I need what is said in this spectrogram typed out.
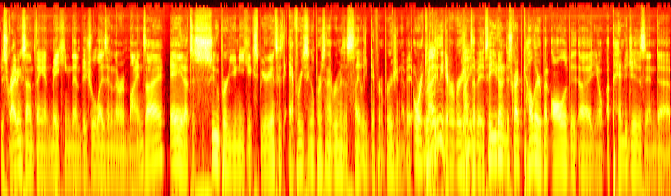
describing something and making them visualize it in their mind's eye, A, that's a super unique experience because every single person in that room is a slightly different version of it or completely different versions Right. of it. Say you don't describe color, but all of it, uh, you know, appendages and uh,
